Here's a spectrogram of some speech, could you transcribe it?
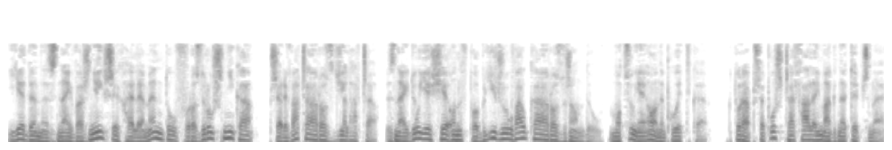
Jeden z najważniejszych elementów rozrusznika, przerwacza rozdzielacza. Znajduje się on w pobliżu wałka rozrządu. Mocuje on płytkę, która przepuszcza fale magnetyczne,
